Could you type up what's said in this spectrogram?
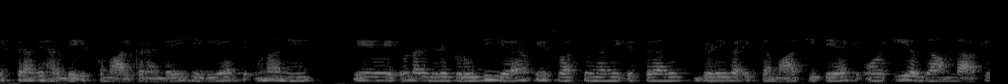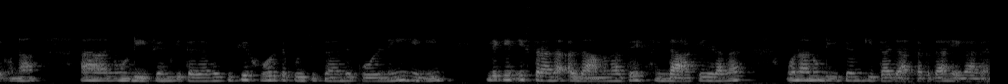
ਇਸ ਤਰ੍ਹਾਂ ਦੇ ਹਰਬੇ ਇਸਤੇਮਾਲ ਕਰਨ ਦੇ ਹੈਗੇ ਆ ਤੇ ਉਹਨਾਂ ਨੇ ਇਹ ਉਹਨਾਂ ਦੇ ਜਿਹੜੇ ਵਿਰੋਧੀ ਹੈ ਇਸ ਵਾਸਤੇ ਉਹਨਾਂ ਨੇ ਇਸ ਤਰ੍ਹਾਂ ਦੇ ਜਿਹੜੇ ਵਾ ਇਕਦਾਮਾਤ ਕੀਤੇ ਹੈ ਕਿ ਉਹ ਇਹ ਇਲਜ਼ਾਮ ਲਾ ਕੇ ਉਹਨਾਂ ਨੂੰ ਡੀਫੇਮ ਕੀਤਾ ਜਾਵੇ ਕਿਉਂਕਿ ਹੋਰ ਤੇ ਕੋਈ ਚੀਜ਼ ਉਹਨਾਂ ਦੇ ਕੋਲ ਨਹੀਂ ਹੈਗੀ। ਲੇਕਿਨ ਇਸ ਤਰ੍ਹਾਂ ਦਾ ਇਲਜ਼ਾਮ ਉਹਨਾਂ ਤੇ ਲਾ ਕੇ ਜਿਹੜਾ ਵਾ ਉਹਨਾਂ ਨੂੰ ਡੀਫੇਮ ਕੀਤਾ ਜਾ ਸਕਦਾ ਹੈਗਾ ਵਾ।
